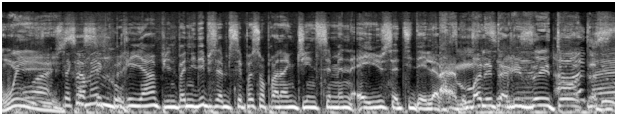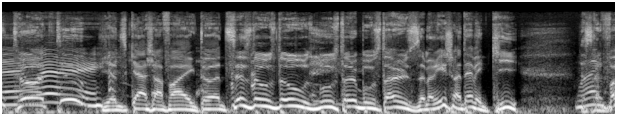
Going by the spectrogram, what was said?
Ben oui. Ouais, c'est Ça, quand c'est même brillant, puis une bonne idée, puis c'est- c'est pas surprenant que Gene Simmons ait eu cette idée-là. Monétariser tout, Ah, ben tout, ouais. tout. Il y a du cash à faire avec tout. 6-12-12, booster, booster. Vous aimeriez chanter avec qui? Ça serait le fun,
